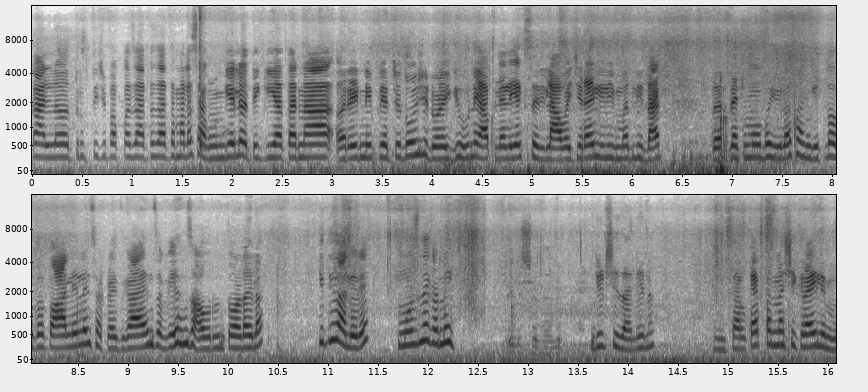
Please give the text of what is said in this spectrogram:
काल तृप्तीचे पप्पा जाता जाता मला सांगून गेले होते की आता ना रेड नेपियरचे दोनशे डोळे घेऊन ये आपल्याला एक सरी लावायची राहिलेली मधली दाट. तर त्याच्यामुळे भैयूला सांगितलं होतं तो आलेला आहे सकाळी गायांचं बियांच आवरून तोडायला. किती झाले रे? मोजले का नाही? दीडशे झाली. ना? चाल काय पन्नास शिक राहिले मग.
